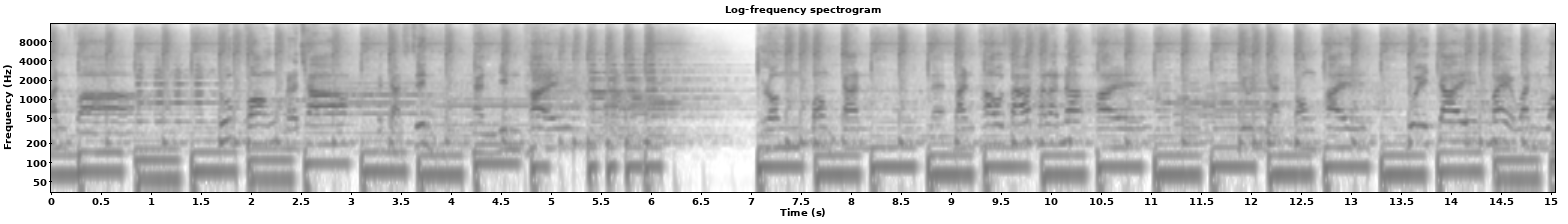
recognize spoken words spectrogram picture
ฟันฝ่า ทุกของประชากระจัดสิ้นแผ่นดินไทยกรมป้องกัน และบรรเทาสาธารณภัย ยืนหยัดป้องภัย ด้วยใจไม่หวั่นไหว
